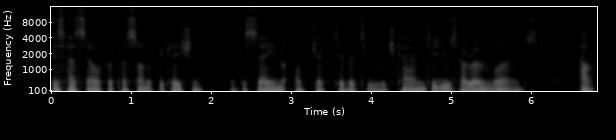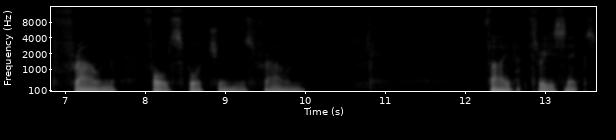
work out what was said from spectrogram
is herself a personification of the same objectivity which can, to use her own words, outfrown false fortune's frown. 536.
